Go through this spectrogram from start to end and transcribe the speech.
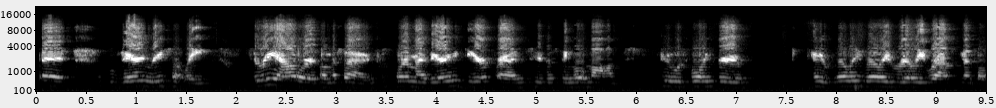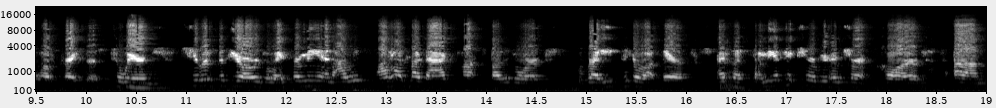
spent very recently three hours on the phone. with One of my very dear friends, who's a single mom, who was going through a really, really, really rough mental health crisis, to where she lived a few hours away from me, and I was I had my bag packed by the door, ready to go up there. I said, send me a picture of your insurance card. Um,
